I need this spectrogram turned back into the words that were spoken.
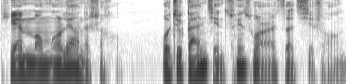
天蒙蒙亮的时候，我就赶紧催促儿子起床，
